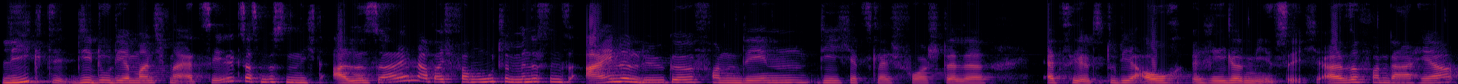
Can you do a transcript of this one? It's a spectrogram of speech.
liegt, die du dir manchmal erzählst. Das müssen nicht alle sein, aber ich vermute mindestens eine Lüge von denen, die ich jetzt gleich vorstelle, erzählst du dir auch regelmäßig. Also von daher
